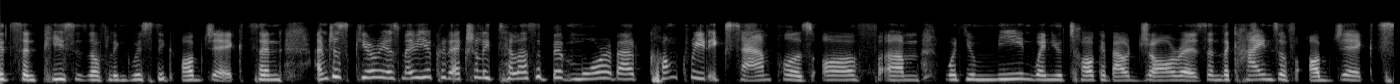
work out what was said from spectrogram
bits and pieces of linguistic objects. And I'm just curious, maybe you could actually tell us a bit more about concrete examples of um, what you mean when you talk about genres and the kinds of objects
